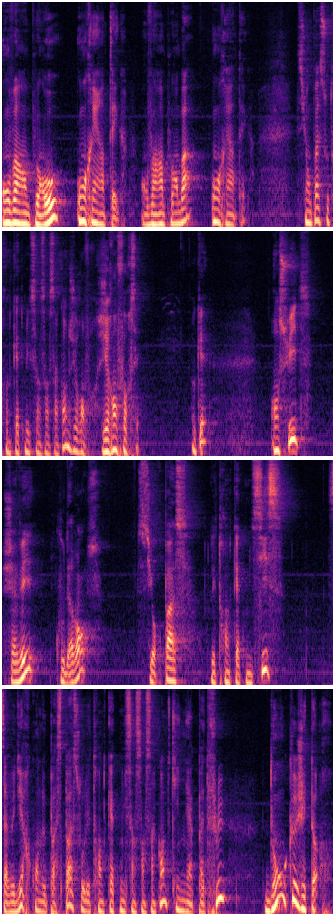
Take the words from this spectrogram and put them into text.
On va un peu en haut, on réintègre. On va un peu en bas, on réintègre. Si on passe sous 34 550, je. J'ai renforcé. OK? Ensuite, j'avais coup d'avance. Si on repasse les 34 600, ça veut dire qu'on ne passe pas sous les 34 550, qu'il n'y a pas de flux, donc j'ai tort.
